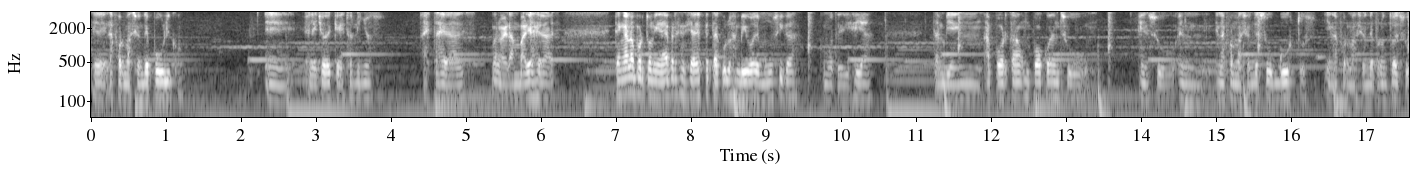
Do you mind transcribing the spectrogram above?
eh, la formación de público. el hecho de que estos niños a estas edades, bueno, eran varias edades, tengan la oportunidad de presenciar espectáculos en vivo de música, como te dije ya, también aporta un poco en su en su en, la formación de sus gustos y en la formación de pronto de su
